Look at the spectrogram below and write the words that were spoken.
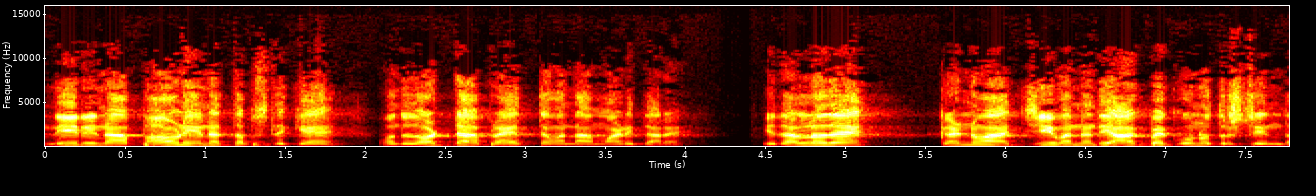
ನೀರಿನ ಭಾವನೆಯನ್ನ ತಪ್ಪಿಸ್ಲಿಕ್ಕೆ ಒಂದು ದೊಡ್ಡ ಪ್ರಯತ್ನವನ್ನ ಮಾಡಿದ್ದಾರೆ. ಇದಲ್ಲದೆ ಕಣ್ವ ಜೀವ ನದಿ ಆಗ್ಬೇಕು ಅನ್ನೋ ದೃಷ್ಟಿಯಿಂದ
